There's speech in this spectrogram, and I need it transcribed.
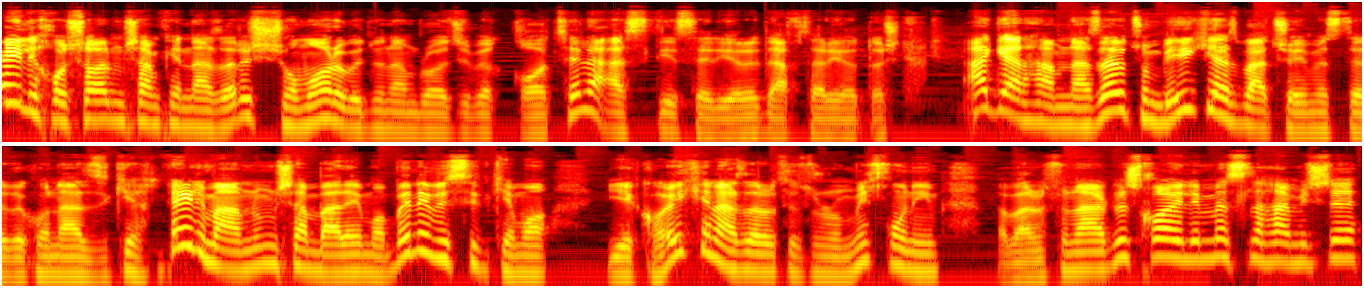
خیلی خوشحال میشم که نظر شما رو بدونم راجع به قاتل اصلی سریال دفتر یادداشت. اگر هم نظرتون به یکی از بچهای مستر دکو نزدیکی خیلی ممنون میشم برای ما بنویسید که ما یکایک نظراتتون رو می‌خونیم و براتون ارزش قائلیم. مثل همیشه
